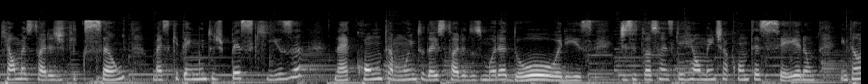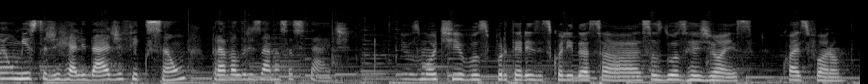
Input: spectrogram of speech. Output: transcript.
que é uma história de ficção, mas que tem muito de pesquisa, né? Conta muito da história dos moradores, de situações que realmente aconteceram. Então é um misto de realidade e ficção para valorizar nossa cidade. E os motivos por teres escolhido essa, essas duas regiões, quais foram?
